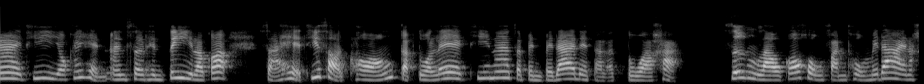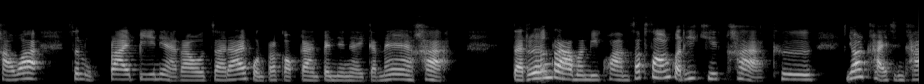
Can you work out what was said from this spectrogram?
ง่ายๆ ที่ยกให้เห็น uncertainty แล้วก็สาเหตุที่สอดคล้องกับตัวเลขที่น่าจะเป็นไปได้ในแต่ละตัวค่ะ ซึ่งเราก็คงฟันธงไม่ได้นะคะ ว่าสรุปปลายปีเนี่ยเราจะได้ผลประกอบการเป็นยังไงกันแน่ค่ะ แต่เรื่องราวมันมีความซับซ้อนกว่าที่คิดค่ะ คือยอดขายสินค้า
